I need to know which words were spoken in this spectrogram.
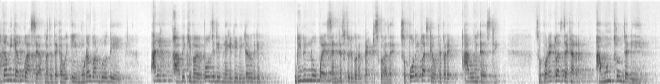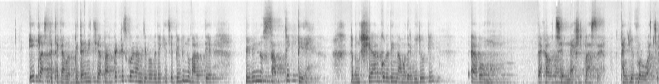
আগামীকাল ক্লাসে আপনাদের দেখাবো এই মোডাল ভার্বগুলো দিয়েই আরেকভাবে কীভাবে পজিটিভ নেগেটিভ ইন্টারোগেটিভ বিভিন্ন উপায়ে সেন্টেন্স তৈরি করে প্র্যাকটিস করা যায়। সো পরের ক্লাসটি হতে পারে আরও ইন্টারেস্টিং সো পরের ক্লাস দেখার আমন্ত্রণ জানিয়ে এই ক্লাসটি থেকে আমরা বিদায় নিচ্ছি। আপনারা প্র্যাকটিস করেন, আমি যেভাবে দেখেছি বিভিন্ন ভারত দিয়ে, বিভিন্ন সাবজেক্ট দিয়ে এবং শেয়ার করে দিন আমাদের ভিডিওটি এবং দেখা হচ্ছে নেক্সট ক্লাসে থ্যাংক ইউ ফর ওয়াচিং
